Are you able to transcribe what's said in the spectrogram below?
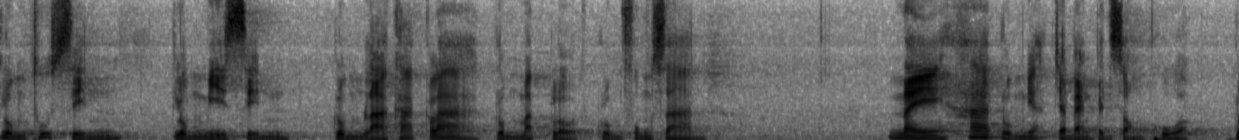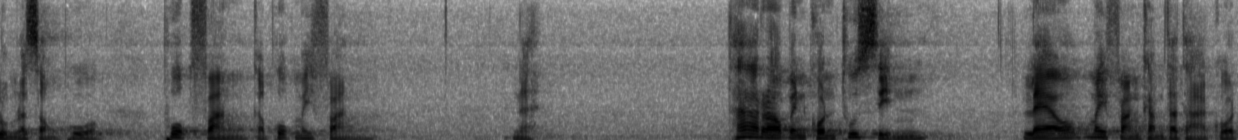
กลุ่มทุศิลกลุ่มมีศิลกลุ่มราคะกล้า กลุ่มมักโกรธกลุ่มฟุ้งซ่านในห้ากลุ่มนี้จะแบ่งเป็นสองพวก กลุ่มละสองพวก พวกฟังกับพวกไม่ฟังนะ ถ้าเราเป็นคนทุศิลแล้วไม่ฟังคำตถาคต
